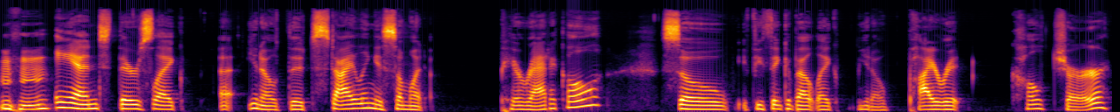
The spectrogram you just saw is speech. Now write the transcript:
hmm and there's like uh, you know the styling is somewhat piratical. So if you think about like you know pirate culture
